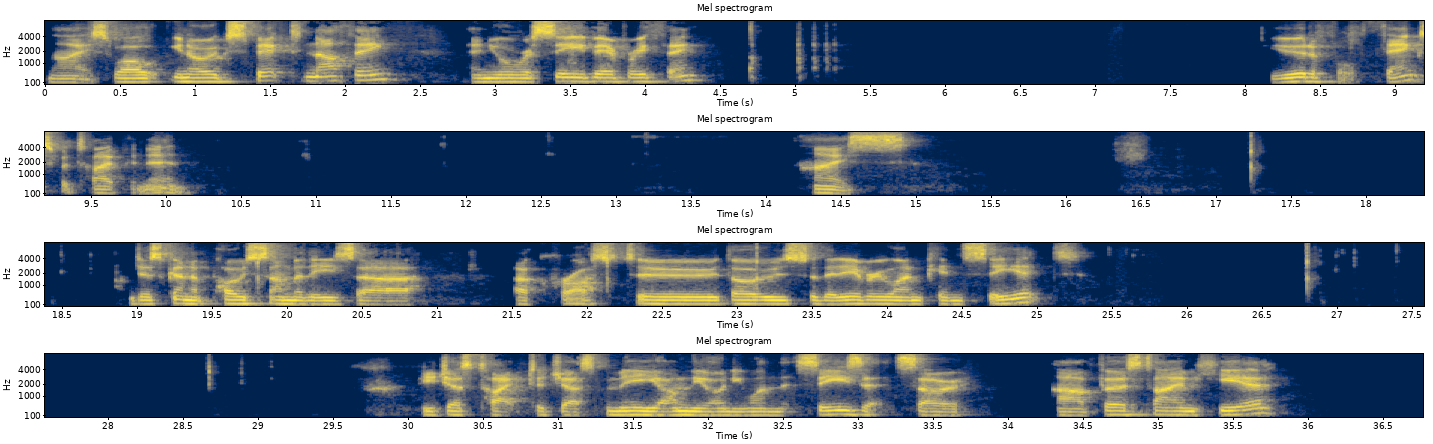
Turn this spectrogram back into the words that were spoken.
Nice. Well, you know, expect nothing and you'll receive everything. Beautiful. Thanks for typing in. Nice. I'm just going to post some of these uh, across to those so that everyone can see it. You just type to just me, I'm the only one that sees it. So uh, first time here.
